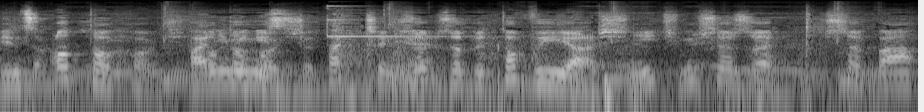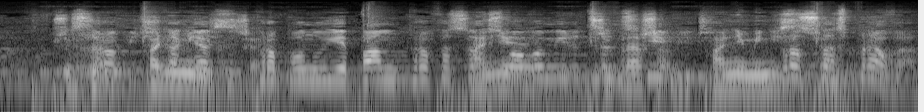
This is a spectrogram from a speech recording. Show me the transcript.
Więc o to chodzi. Panie o to ministrze, chodzi. tak czy nie? Że- Żeby to wyjaśnić, myślę, że trzeba zrobić panie tak, ministrze. jak proponuje pan profesor Panie- Sławomir przepraszam, Cęckiewicz. panie ministrze. Prosta sprawa.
